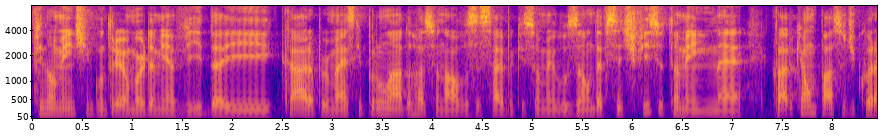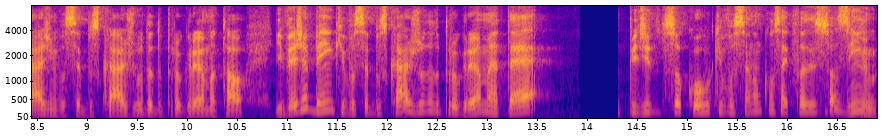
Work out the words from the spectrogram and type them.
finalmente encontrei o amor da minha vida e, cara, por mais que por um lado racional você saiba que isso é uma ilusão, deve ser difícil também, né? Claro que é um passo de coragem você buscar a ajuda do programa e tal. E veja bem que você buscar a ajuda do programa é até um pedido de socorro que você não consegue fazer sozinho.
